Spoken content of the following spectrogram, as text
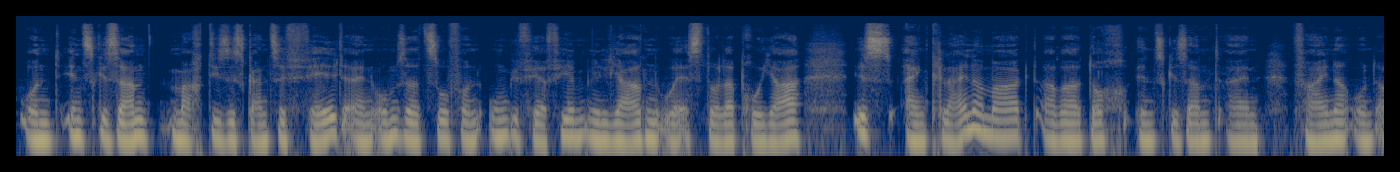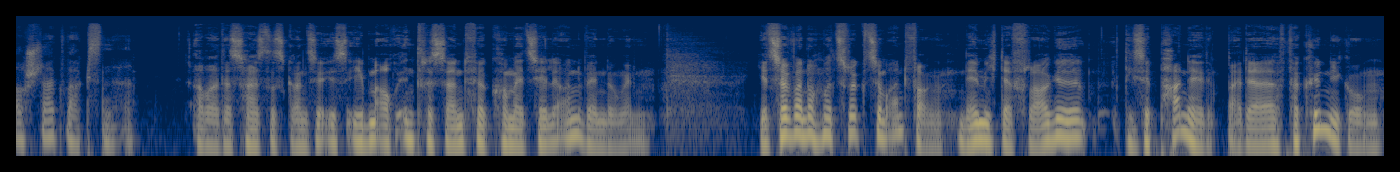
Und insgesamt macht dieses ganze Feld einen Umsatz so von ungefähr 4 Milliarden US-Dollar pro Jahr. Ist ein kleiner Markt, aber doch insgesamt ein feiner und auch stark wachsender. Aber das heißt, das Ganze ist eben auch interessant für kommerzielle Anwendungen. Jetzt sollen wir nochmal zurück zum Anfang, nämlich der Frage, diese Panne bei der Verkündigung.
